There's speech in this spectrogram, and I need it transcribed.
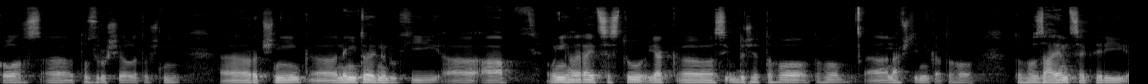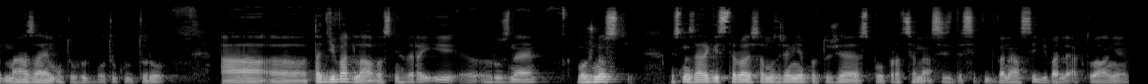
Colors to zrušil letošní ročník. Není to jednoduchý a oni hledají cestu, jak si udržet toho, toho navštěvníka, toho, toho zájemce, který má zájem o tu hudbu, o tu kulturu. A ta divadla vlastně hledají i různé možnosti. My jsme zaregistrovali samozřejmě, protože spolupracujeme asi s 10-12 divadly aktuálně,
